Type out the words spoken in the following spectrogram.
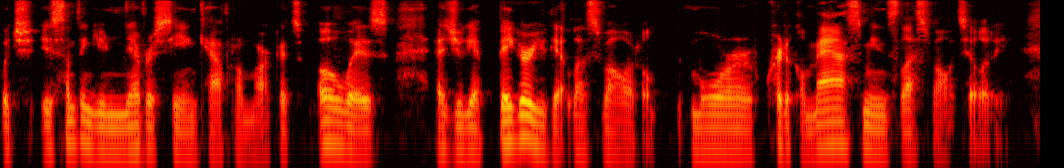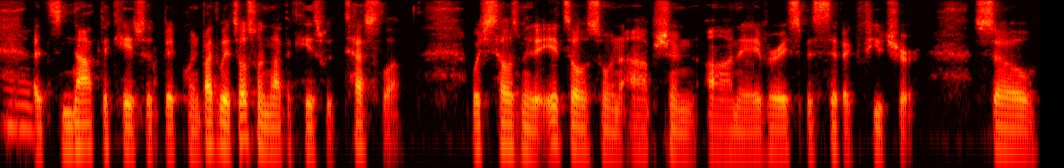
which is something you never see in capital markets. Always, as you get bigger, you get less volatile. More critical mass means less volatility. Mm-hmm. It's not the case with Bitcoin. By the way, it's also not the case with Tesla, which tells me that it's also an option on a very specific future. So,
